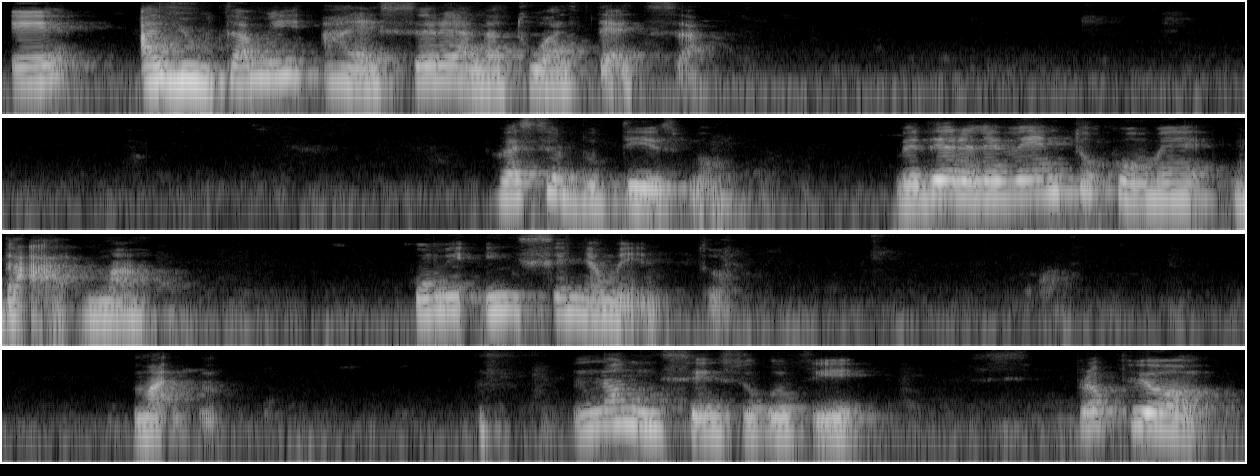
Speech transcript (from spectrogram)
E aiutami a essere alla tua altezza. Questo è il buddismo vedere l'evento come dharma, come insegnamento. Ma non in senso così, proprio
